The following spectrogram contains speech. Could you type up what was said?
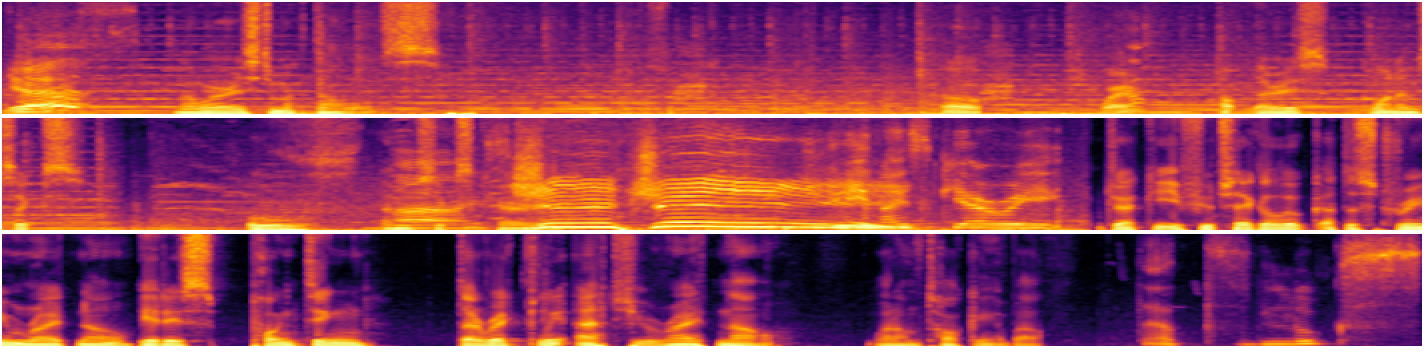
Yes. Now where is the McDonald's? Fuck. Oh, Where? oh, oh there is. Come on, M6. Oof, M6 Nice. carry. GG. Really nice carry. Jackie, if you take a look at the stream right now, it is pointing directly at you right now. What I'm talking about. That looks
